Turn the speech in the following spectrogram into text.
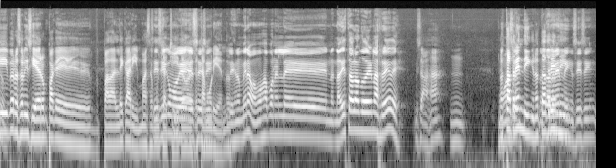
dijo. pero eso lo hicieron para que para darle carisma a ese Sí, sí, muchachito como que sí, se está sí. muriendo. Le dijeron, mira, vamos a ponerle... Nadie está hablando de él en las redes. Ajá. Mm. No está a hacer- trending, no está trending. Sí, sí.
